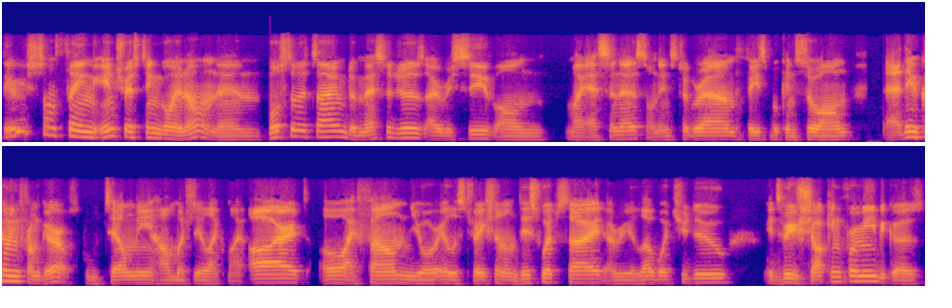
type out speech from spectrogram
there's something interesting going on. And most of the time, the messages I receive on my SNS, on Instagram, Facebook, and so on, uh, they're coming from girls who tell me how much they like my art. Oh, I found your illustration on this website. I really love what you do. It's very shocking for me because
